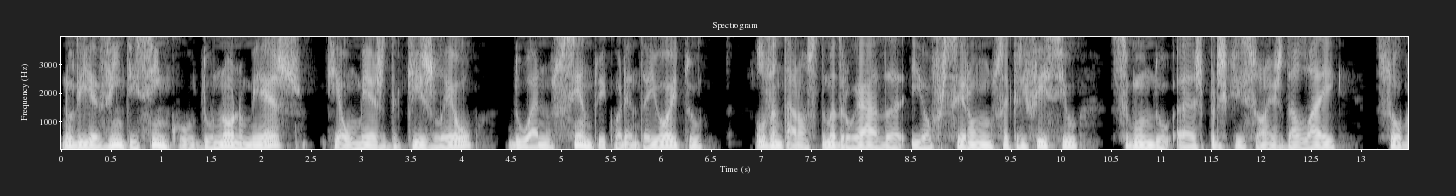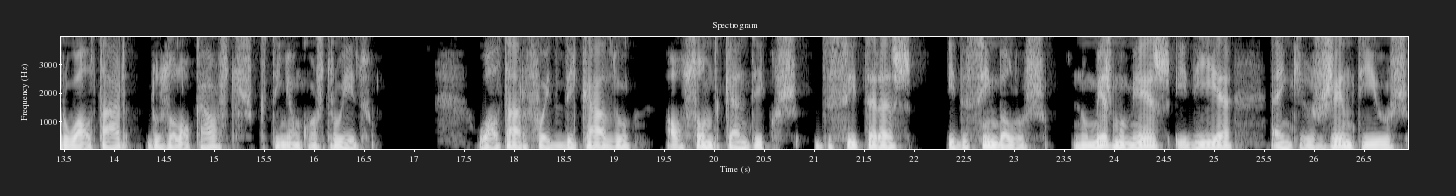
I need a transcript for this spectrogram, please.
No dia 25 do nono mês, que é o mês de Quisleu, do ano 148, levantaram-se de madrugada e ofereceram um sacrifício segundo as prescrições da lei sobre o altar dos holocaustos que tinham construído. O altar foi dedicado ao som de cânticos, de cítaras e de símbolos, no mesmo mês e dia em que os gentios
